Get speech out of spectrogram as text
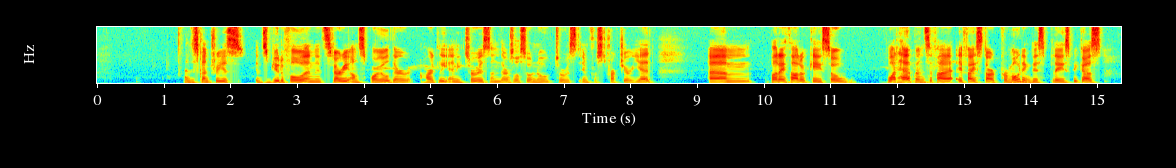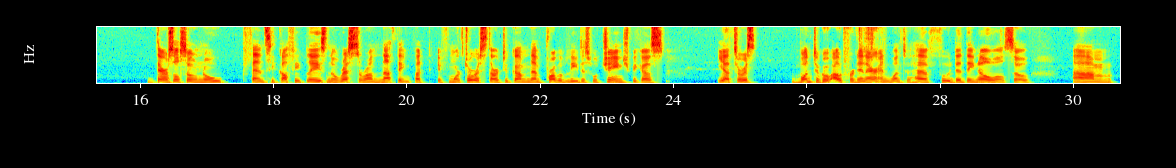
And this country is it's beautiful and it's very unspoiled. There are hardly any tourists, and there's also no tourist infrastructure yet. Um, but I thought, okay, so what happens if I if I start promoting this place because there's also no fancy coffee place, no restaurant, nothing. But if more tourists start to come, then probably this will change because, yeah, tourists want to go out for dinner and want to have food that they know also. Um,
